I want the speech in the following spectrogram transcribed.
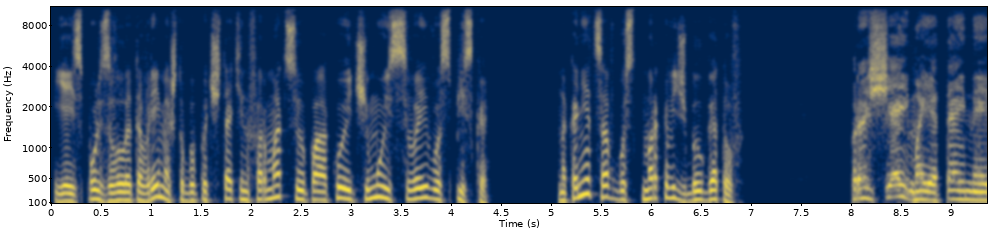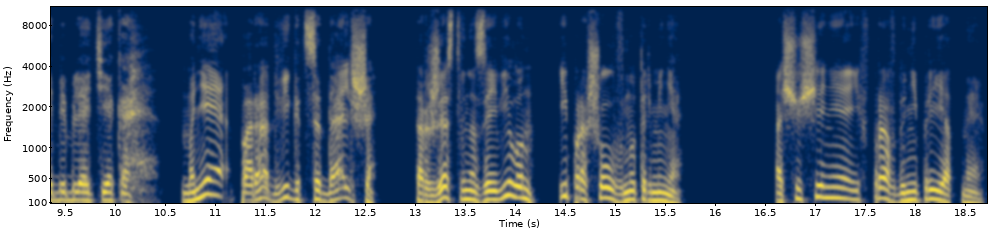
Я использовал это время, чтобы почитать информацию по кое-чему из своего списка. Наконец Август Маркович был готов. «Прощай, моя тайная библиотека. Мне пора двигаться дальше», — торжественно заявил он и прошел внутрь меня. Ощущение и вправду неприятное.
